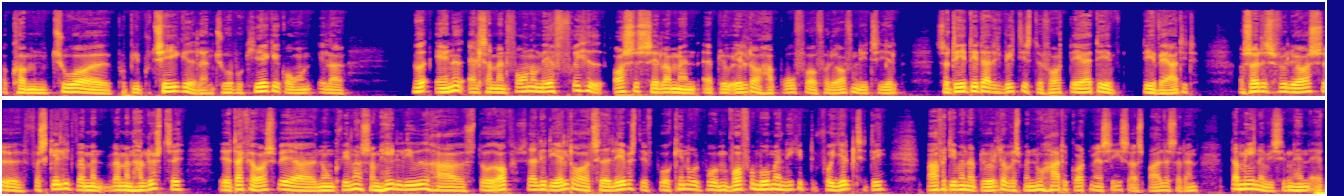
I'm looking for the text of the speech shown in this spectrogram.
at komme en tur øh, på biblioteket, eller en tur på kirkegården, eller noget andet. Altså man får noget mere frihed, også selvom man er blevet ældre og har brug for at få det offentlige til hjælp. Så det er det, der er det vigtigste for, det er, at det, det er værdigt. Og så er det selvfølgelig også øh, forskelligt, hvad man, hvad man har lyst til. Øh, der kan også være nogle kvinder, som hele livet har stået op, særligt de ældre, og taget læbestift på og kindrud på. Men hvorfor må man ikke få hjælp til det, bare fordi man er blevet ældre, hvis man nu har det godt med at se sig og spejle sådan? Der mener vi simpelthen, at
